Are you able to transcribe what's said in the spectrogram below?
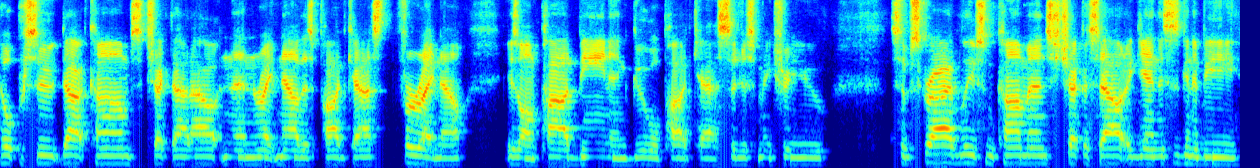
hillpursuit.com. So check that out. And then right now, this podcast, for right now, is on Podbean and Google Podcasts. So just make sure you subscribe, leave some comments, check us out. Again, this is going to be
